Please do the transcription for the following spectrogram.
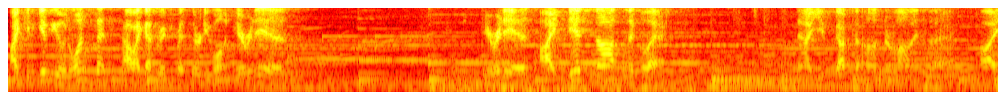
I can give you in one sentence how I got rich by 31. Here it is. Here it is. I did not neglect. Now you've got to underline that. I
